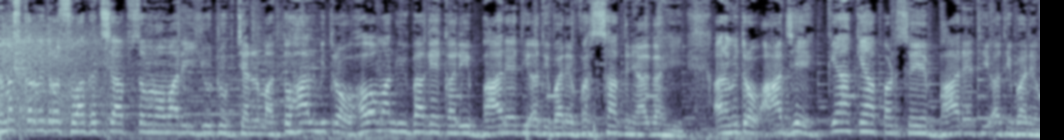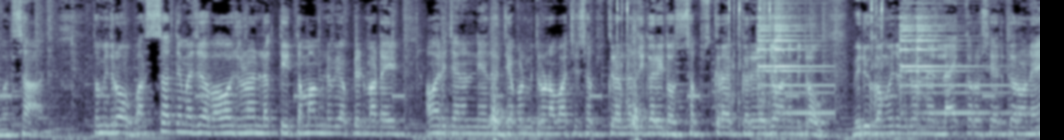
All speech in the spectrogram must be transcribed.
નમસ્કાર મિત્રો, સ્વાગત છે આપ સૌનું અમારી યુટ્યુબ ચેનલમાં તો હાલ મિત્રો, હવામાન વિભાગે કરી ભારેથી અતિભારે વરસાદની આગાહી. અને મિત્રો, આજે ક્યાં ક્યાં પડશે ભારેથી અતિભારે વરસાદ? તો મિત્રો, વરસાદ તેમજ વાવાઝોડાને લગતી તમામ નવી અપડેટ માટે અમારી ચેનલની અંદર જે પણ મિત્રો નવા છે સબસ્ક્રાઇબ નથી કરી તો સબસ્ક્રાઇબ કરી લેજો. અને મિત્રો, વીડિયો ગમે તો વિડીયોને લાઇક કરો શેર કરો અને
